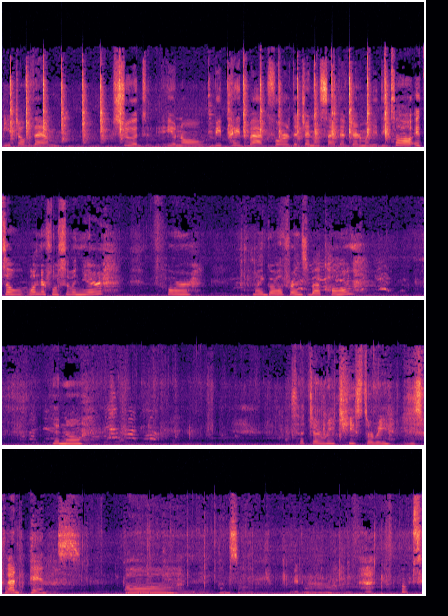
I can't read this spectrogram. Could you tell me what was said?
each of them should you know be paid back for the genocide that Germany did. So it's a wonderful souvenir for my girlfriends back home. You know such a rich history. And- pens. Oh and pencil. oops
